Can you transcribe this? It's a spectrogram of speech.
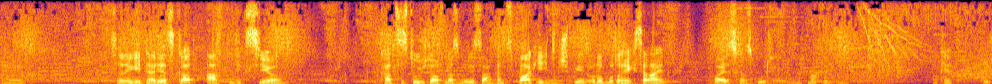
Okay. So, der Gegner hat jetzt gerade 8 Elixier. Kannst es durchlaufen lassen, würde ich sagen. Kannst Sparky hinten spielen oder Mutterhexe rein. Beides ganz gut. Ich mach hinten. Okay, gut.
